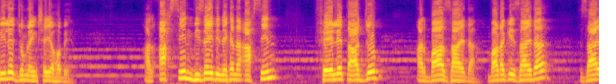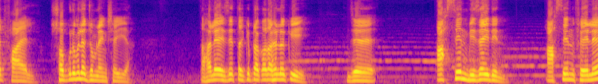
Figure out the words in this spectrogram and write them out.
মিলে জমলা ইংসাইয়া হবে। আর আহসিন, বিজাইদিন, এখানে আহসিন ফেলে তাজ্জুব আর বা জায়দা। বাটা কি জায়দা? জায়দ ফাইল। সবগুলো মিলে জমলা ইংসাইয়া তাহলে এই যে তরকিবটা করা হলো কি? যে আহসিন বিজাইদিন। আহসিন ফেলে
